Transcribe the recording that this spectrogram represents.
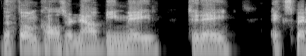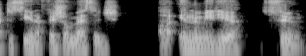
The phone calls are now being made today. Expect to see an official message uh, in the media soon.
